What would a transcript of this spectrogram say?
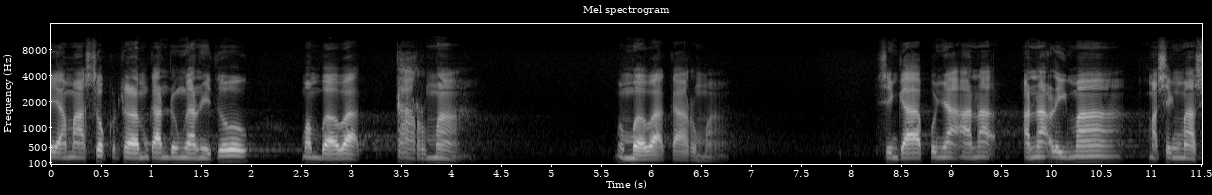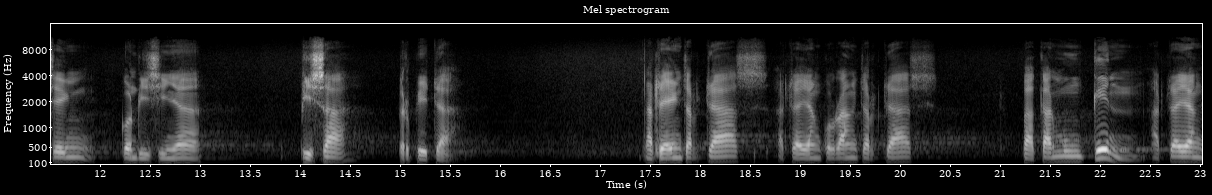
yang masuk ke dalam kandungan itu membawa karma, membawa karma. Sehingga punya anak anak lima masing-masing kondisinya bisa berbeda. Ada yang cerdas, ada yang kurang cerdas, bahkan mungkin ada yang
